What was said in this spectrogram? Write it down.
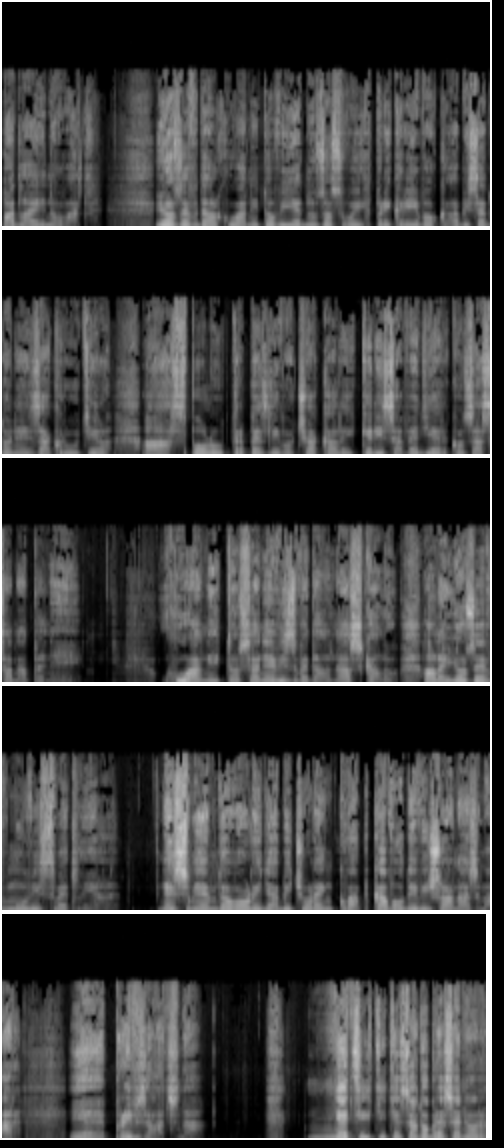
Padla aj novac. Jozef dal Juanitovi jednu zo svojich prikrývok, aby sa do nej zakrútil a spolu trpezlivo čakali, kedy sa vedierko zasa naplní. Juanito sa nevyzvedal na skalu, ale Jozef mu vysvetlil. Nesmiem dovoliť, aby čo len kvapka vody vyšla na zmar. Je privzácna. Necítite sa dobre, senor?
